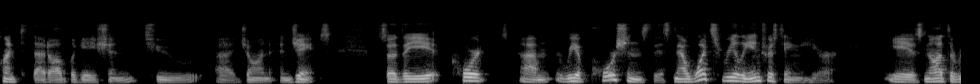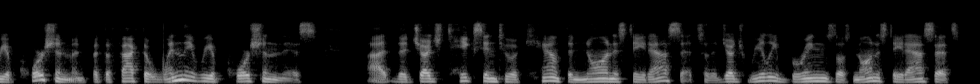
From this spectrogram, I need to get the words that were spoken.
punt that obligation to uh, John and James. So the court um, reapportions this. Now, what's really interesting here is not the reapportionment, but the fact that when they reapportion this, uh, the judge takes into account the non-estate assets. So the judge really brings those non-estate assets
